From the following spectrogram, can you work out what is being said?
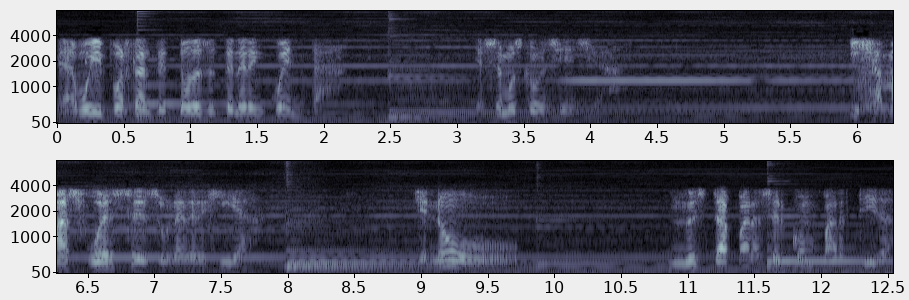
Es muy importante todo eso tener en cuenta y hacemos conciencia. Y jamás fuerces una energía que no, no está para ser compartida.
